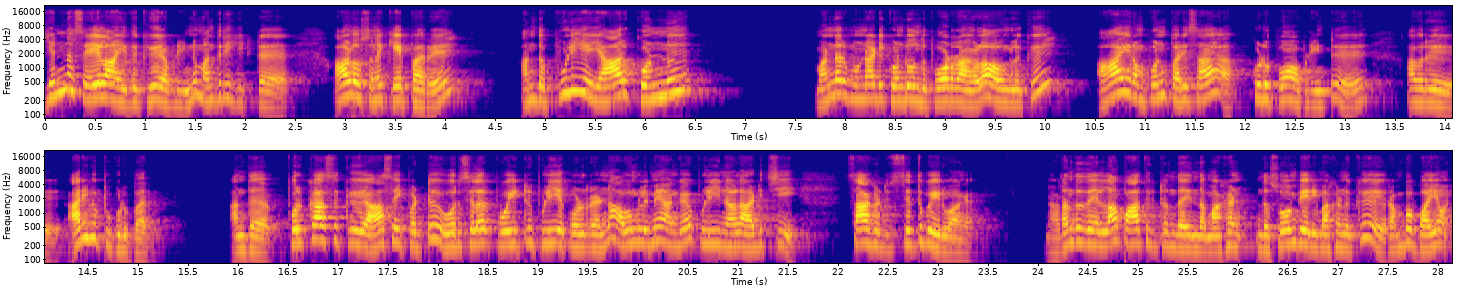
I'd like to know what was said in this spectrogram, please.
என்ன செய்யலாம் இதுக்கு? அப்படின்னு மந்திரி கிட்ட ஆலோசனை கேட்பாரு அந்த புலியை யார் கொன்று மன்னர் முன்னாடி கொண்டு வந்து போடுறாங்களோ அவங்களுக்கு ஆயிரம் பொன் பரிசாக கொடுப்போம் அப்படின்ட்டு அவர் அறிவிப்பு கொடுப்பாரு. அந்த பொற்காசுக்கு ஆசைப்பட்டு ஒரு சிலர் போயிட்டு புளியை கொள்றேன்னா அவங்களுமே அங்கே புளியினால் அடித்து சாகடி செத்து போயிடுவாங்க நடந்ததையெல்லாம் பார்த்துக்கிட்டு இருந்த இந்த மகன் இந்த சோம்பேறி மகனுக்கு ரொம்ப பயம்.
